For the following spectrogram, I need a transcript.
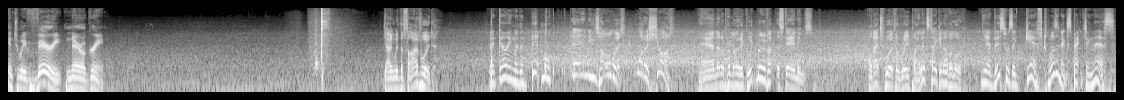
into a very narrow green. Going with the five wood. They're going with a bit more. And he's holed it. What a shot. And that'll promote a good move up the standings. Well, that's worth a replay. Let's take another look. Yeah, this was a gift. Wasn't expecting this.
